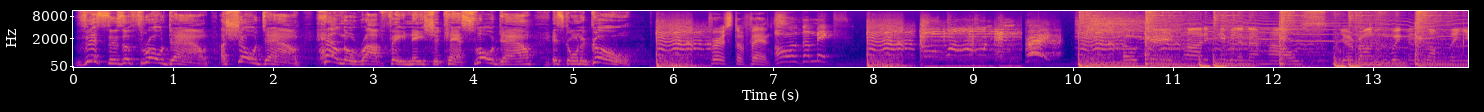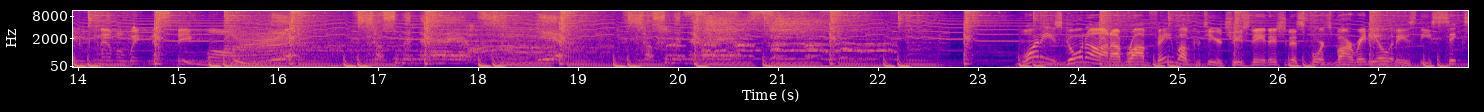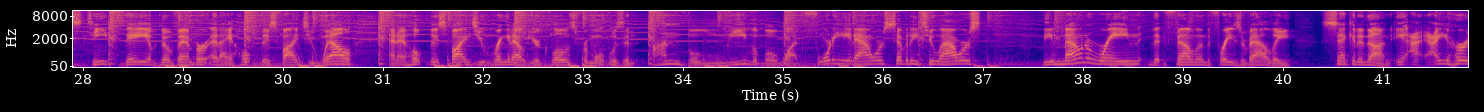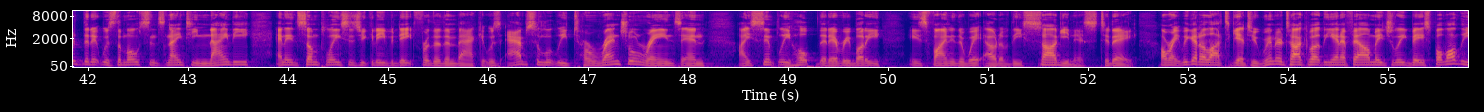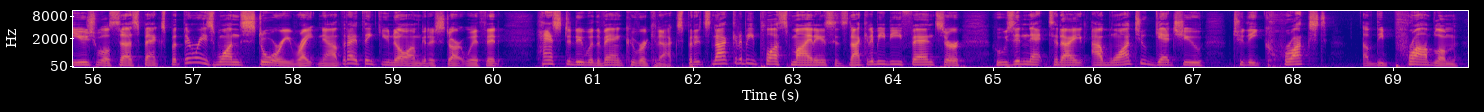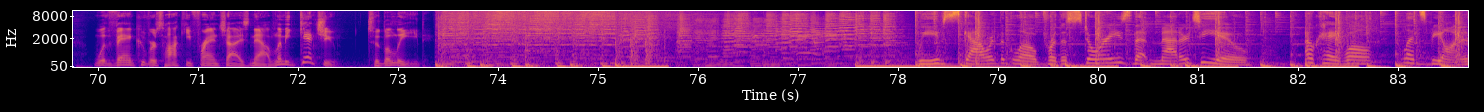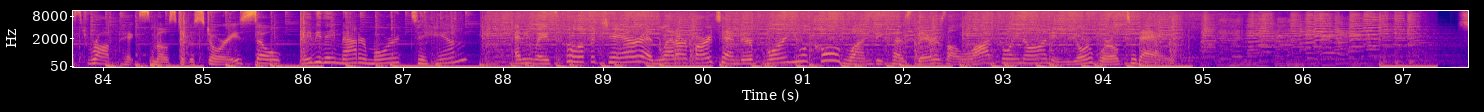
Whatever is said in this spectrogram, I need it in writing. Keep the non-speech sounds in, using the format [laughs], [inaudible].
This is a throwdown, a showdown. Hell no, Rob Fay Nation can't slow down. It's gonna go. First offense. All the mix. Okay, party people in the house. You're about to witness something you've never witnessed before. Yeah, it's hustle in the house. Yeah, it's hustle in the house. What is going on? I'm Rob Fay. Welcome to your Tuesday edition of Sports Bar Radio. It is the 16th day of November, and I hope this finds you well. And I hope this finds you wringing out your clothes from what was an unbelievable, what, 48 hours, 72 hours? The amount of rain that fell in the Fraser Valley Second to none. I, heard that it was the most since 1990, and in some places you can even date further than back. It was absolutely torrential rains, and I simply hope that everybody is finding their way out of the sogginess today. All right, we got a lot to get to. We're going to talk about the NFL, Major League Baseball, all the usual suspects, but there is one story right now that I think you know I'm going to start with. It has to do with the Vancouver Canucks, but it's not going to be plus minus. It's not going to be defense or who's in net tonight. I want to get you to the crux of the problem with Vancouver's hockey franchise now. Let me get you to the lead. We've scoured the globe for the stories that matter to you. Okay, well, let's be honest, Rob picks most of the stories, so maybe they matter more to him? Anyways, pull up a chair and let our bartender pour you a cold one because there's a lot going on in your world today.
